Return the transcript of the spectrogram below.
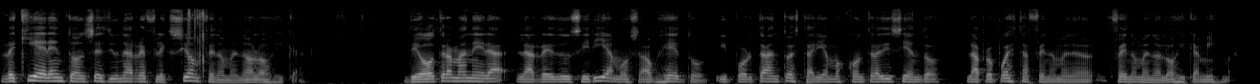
requiere entonces de una reflexión fenomenológica. De otra manera, la reduciríamos a objeto y por tanto estaríamos contradiciendo la propuesta fenomenológica misma.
